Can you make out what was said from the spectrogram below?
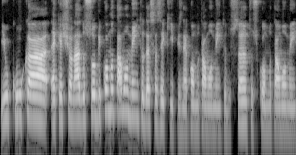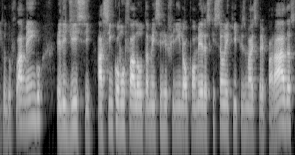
E o Cuca é questionado sobre como está o momento dessas equipes, né? Como está o momento do Santos, como está o momento do Flamengo. Ele disse, assim como falou também se referindo ao Palmeiras, que são equipes mais preparadas.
